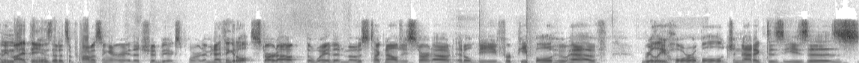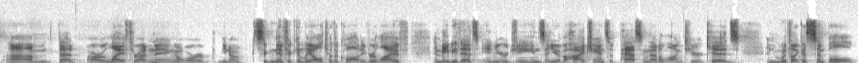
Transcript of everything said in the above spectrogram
I mean, my opinion is that it's a promising area that should be explored. I mean, I think it'll start out the way that most technologies start out. It'll be for people who have really horrible genetic diseases um, that are life threatening or you know significantly alter the quality of your life and maybe that's in your genes and you have a high chance of passing that along to your kids and with like a simple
